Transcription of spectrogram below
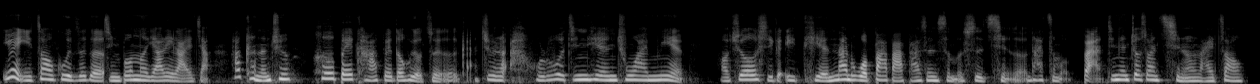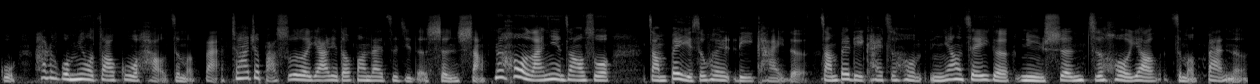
因为以照顾这个紧绷的压力来讲，他可能去喝杯咖啡都会有罪恶感，觉得啊，我如果今天去外面好休息个一天，那如果爸爸发生什么事情了，那怎么办？今天就算请人来照顾，他如果没有照顾好怎么办？所以他就把所有的压力都放在自己的身上。那后来你也知道说。长辈也是会离开的。长辈离开之后，你要这一个女生之后要怎么办呢？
